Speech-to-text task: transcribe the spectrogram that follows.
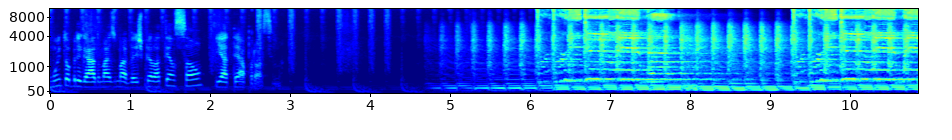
muito obrigado mais uma vez pela atenção e até a próxima. We do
